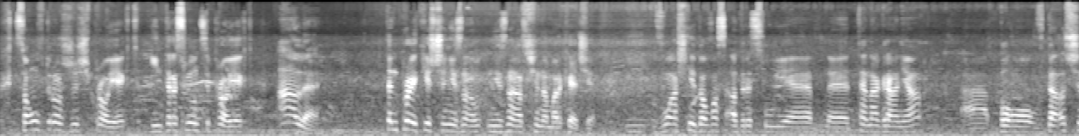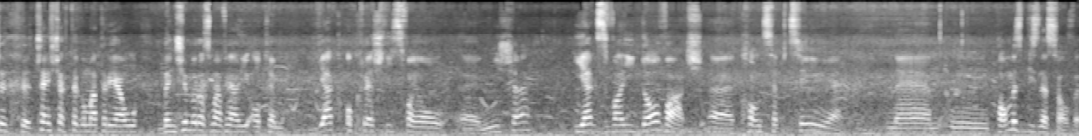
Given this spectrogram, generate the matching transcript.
chcą wdrożyć projekt, interesujący projekt, ale ten projekt jeszcze nie, nie znalazł się na markecie. I właśnie do Was adresuję e, te nagrania, bo w dalszych częściach tego materiału będziemy rozmawiali o tym, jak określić swoją e, niszę, i jak zwalidować e, koncepcyjnie e, mm, pomysł biznesowy,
